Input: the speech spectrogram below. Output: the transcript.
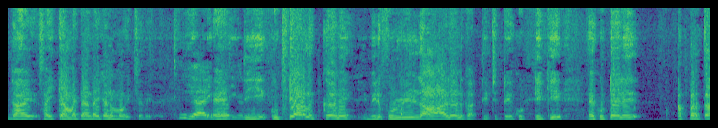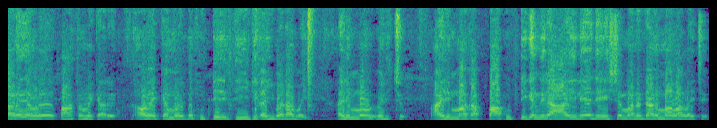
ഇതായി സഹിക്കാൻ പറ്റാണ്ടായിട്ടാണ് ഉമ്മ വെച്ചത് തീ കുട്ടി അവിടെ നിക്കാണ്. ഇവർ ഫുള്ള് ആളെയാണ് കത്തിച്ചിട്ട്. കുട്ടിക്ക് ഏ, കുട്ടികൾ അപ്പുറത്താണ് ഞങ്ങൾ പാത്രം വെക്കാറ്. അവിടെ വെക്കാൻ പോയപ്പോ കുട്ടി തീക്ക് കൈപെടാൻ പോയി. അതിലിമ്മ വിളിച്ചു. അതിലിമ്മക്ക് അപ്പ ആ കുട്ടിക്ക് എന്തെങ്കിലും ആയിലെ ദേഷ്യം പറഞ്ഞിട്ടാണ് ഉമ്മ വെള്ളം വെച്ചത്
